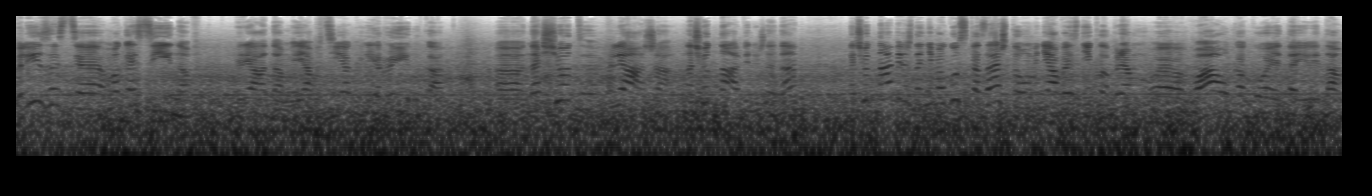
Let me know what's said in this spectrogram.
Близость магазинов рядом, и аптек, и рынка. Э, насчет пляжа, насчет набережной, да? Насчет набережной не могу сказать, что у меня возникло прям э, вау какое-то или там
